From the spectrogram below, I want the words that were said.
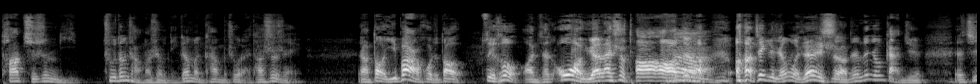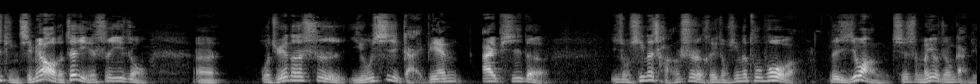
他其实你初登场的时候，你根本看不出来他是谁。然后到一半或者到最后啊，你才说哦，原来是他啊，对吧？啊，这个人我认识啊，就那种感觉，呃，其实挺奇妙的。这也是一种，呃，我觉得是游戏改编 IP 的一种新的尝试和一种新的突破吧。就以往其实没有这种感觉，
